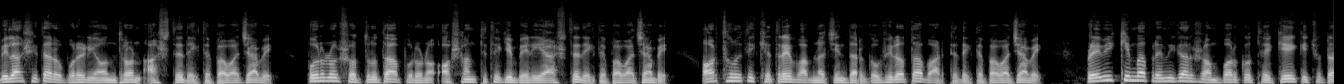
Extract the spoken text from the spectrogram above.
বিলাসিতার উপরে নিয়ন্ত্রণ আসতে দেখতে পাওয়া যাবে। পুরনো শত্রুতা, পুরনো অশান্তি থেকে বেরিয়ে আসতে দেখতে পাওয়া যাবে। অর্থনৈতিক ক্ষেত্রে ভাবনা চিন্তার গভীরতা বাড়তে দেখতে পাওয়া যাবে। প্রেমিক কিংবা প্রেমিকার সম্পর্ক থেকে কিছুটা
